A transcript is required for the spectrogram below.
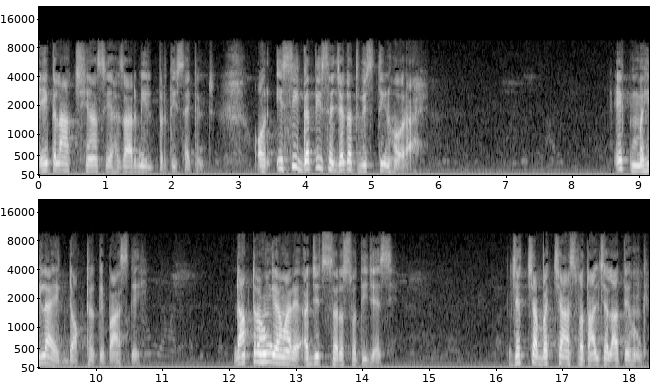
एक लाख छियासी हज़ार मील प्रति सेकंड। और इसी गति से जगत विस्तीर्ण हो रहा है। एक महिला एक डॉक्टर के पास गई। डॉक्टर होंगे हमारे अजित सरस्वती जैसे। जच्चा बच्चा अस्पताल चलाते होंगे।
